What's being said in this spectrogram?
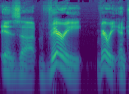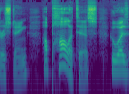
is uh, very very interesting. Hippolytus, who was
